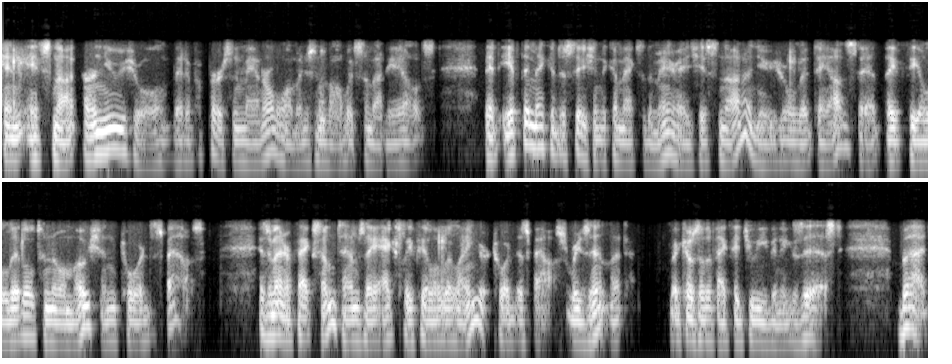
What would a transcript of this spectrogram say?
And it's not unusual that if a person, man or woman, is involved with somebody else, that if they make a decision to come back to the marriage, it's not unusual that at the outset they feel little to no emotion toward the spouse. As a matter of fact, sometimes they actually feel a little anger toward the spouse, resentment because of the fact that you even exist. But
